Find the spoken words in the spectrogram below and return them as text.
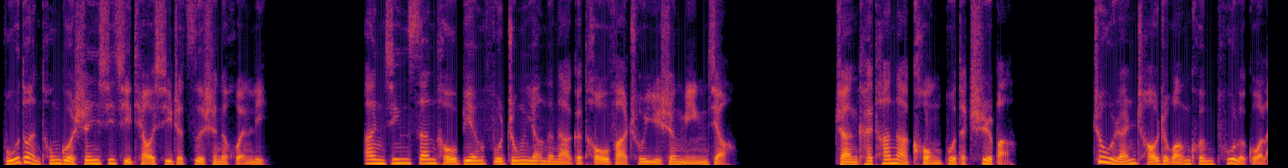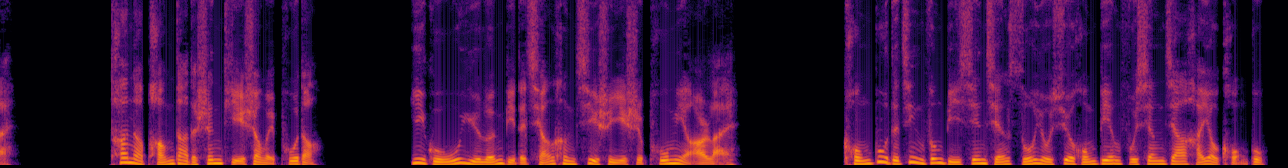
不断通过深吸气调息着自身的魂力。暗金三头蝙蝠中央的那个头发出一声鸣叫，展开他那恐怖的翅膀，骤然朝着王坤扑了过来。他那庞大的身体尚未扑到，一股无与伦比的强横气势已是扑面而来。恐怖的劲风比先前所有血红蝙蝠相加还要恐怖。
